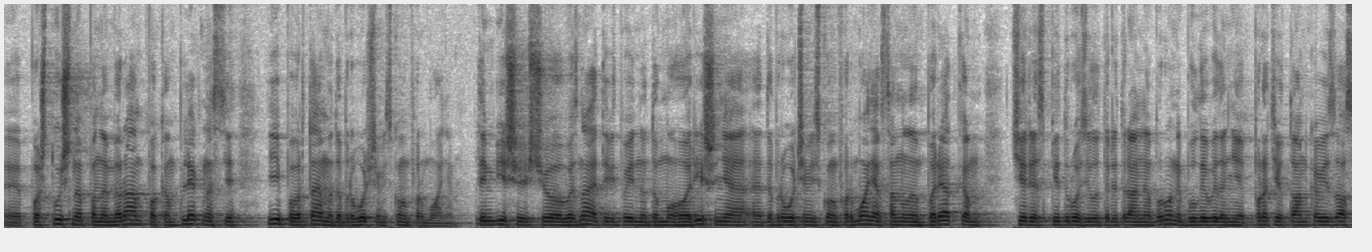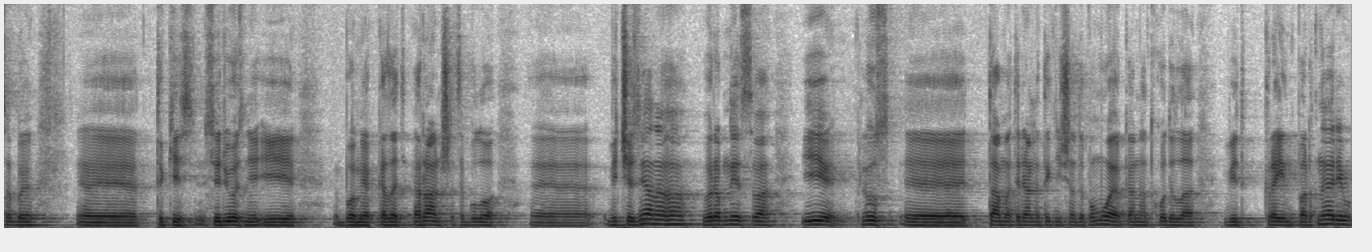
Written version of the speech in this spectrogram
е, поштучно, по номерам, по комплектності і повертаємо добровольчим військовим формуванням. Тим більше, що ви знаєте, відповідно до мого рішення, е, добровольчим військовим формуванням встановленим порядком через підрозділи територіальної оборони були видані протитанкові засоби, е, такі серйозні і будемо як казати, раніше це було е, вітчизняного виробництва, і плюс е, та матеріально-технічна допомога, яка надходила від країн-партнерів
